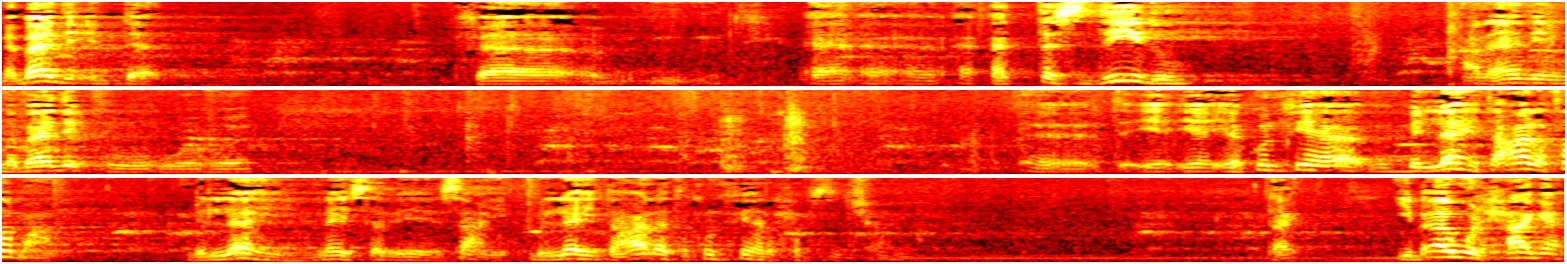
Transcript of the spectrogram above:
مبادئ الداء ف التسديد على هذه المبادئ و... يكون فيها بالله تعالى طبعا. بالله ليس بسعي بالله تعالى تكون فيها الحفظ إن شاء الله. طيب يبقى أول حاجة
